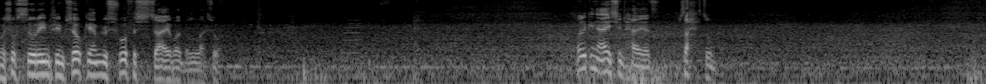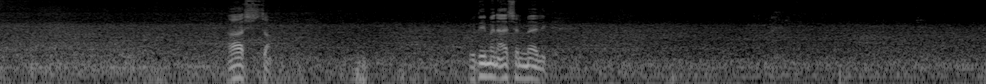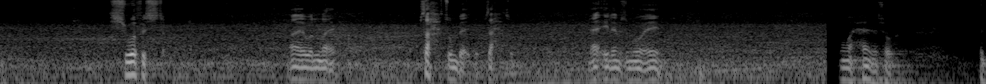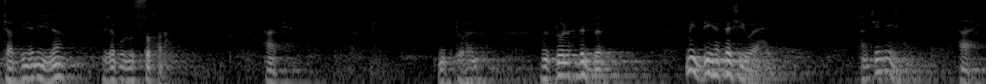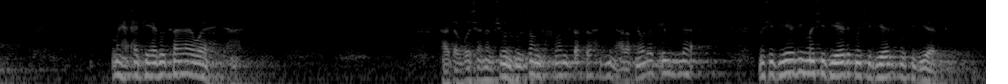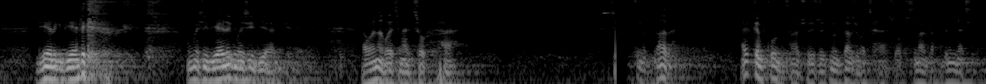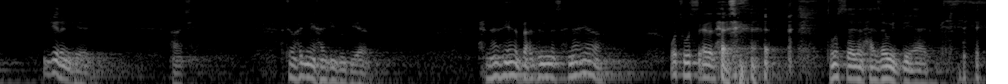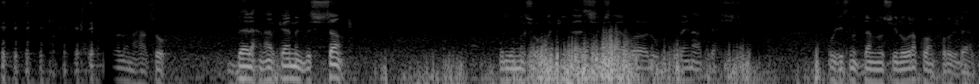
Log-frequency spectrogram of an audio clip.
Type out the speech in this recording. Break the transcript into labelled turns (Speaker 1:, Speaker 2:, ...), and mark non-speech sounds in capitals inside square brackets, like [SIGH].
Speaker 1: وشوف السوريين فين مشاو كيعملوا الشوا في الشتا عباد الله شوف. ولكن عايشين الحياة بصحتهم. ها الشتا وديما عاش الملك الشوا في الشتا اي والله. بصحتهم بعد بصحتهم. عائلة مجموعين. واحد شوف. الجار ديالي جا جابولو السخرة هاتي. نزلوها نزلوها له حدا الباب. ما يديها حتى شي واحد. فهمتيني؟ هاي. له حتى واحد هذا بغيت أنا نمشيو نهزها وندخلها للدار حتى واحد ما يعرفنا ولكن لا. ماشي ديالي ماشي ديالك ماشي ديالك ماشي ديالك. ديالك ديالك. [LAUGHS] وماشي ديالك ماشي ديالك. أو أنا بغيت نعاد شوف ها. جيت نضار هاك كنقولو صافي جيت نضار جبرت حاجة شوف الصنادق ديال الناس الجيران ديالي هاتي. حتى واحد ما يحاديلو ديالو. حنايا بعض الناس حنايا وتوسع على الحاجة. [LAUGHS] توسع على الحاجة ويديها لك [LAUGHS] ولا نهار شوف. البارح نهار كامل بالشتا. واليوم شوف ما كاين لا الشمس لا والو باينة الشتا. وجيت نضل نوشي الوراق ونخرج دابا.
